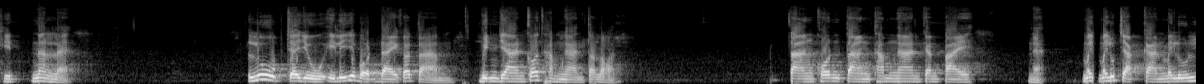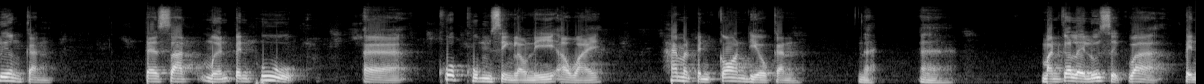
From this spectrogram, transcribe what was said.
คิดนั่นแหละ รูปจะอยู่อิริยาบถใดก็ตาม วิญญาณก็ทำงานตลอด ต่างคนต่างทำงานกันไปนะไม่ไม่รู้จักกันไม่รู้เรื่องกัน แต่สัตว์เหมือนเป็นผู้ควบคุมสิ่งเหล่านี้เอาไว้ ให้มันเป็นก้อนเดียวกันนะมันก็เลยรู้สึกว่าเป็น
